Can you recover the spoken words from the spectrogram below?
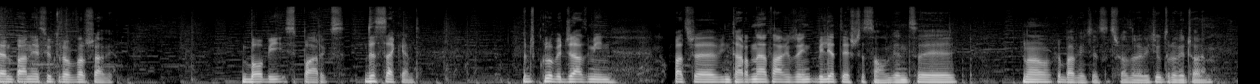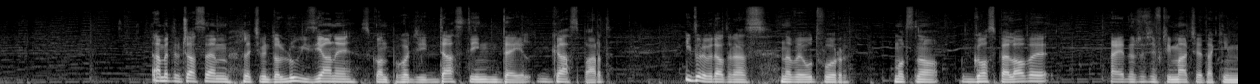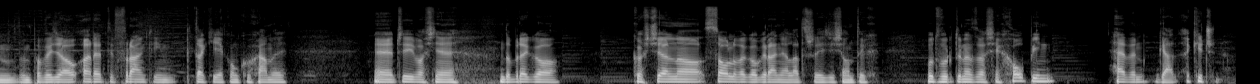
Ten pan jest jutro w Warszawie. Bobby Sparks II. W klubie Jasmine. Patrzę w internetach, że bilety jeszcze są, więc y, no chyba wiecie, co trzeba zrobić jutro wieczorem. A my tymczasem lecimy do Luizjany, skąd pochodzi Dustin Dale Gaspard i który wydał teraz nowy utwór mocno gospelowy, a jednocześnie w klimacie takim, bym powiedział, Arety Franklin, takiej jaką kochamy, e, czyli właśnie dobrego kościelno-soulowego grania lat 60. Utwór, który nazywa się Hoping Heaven Got a Kitchen.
